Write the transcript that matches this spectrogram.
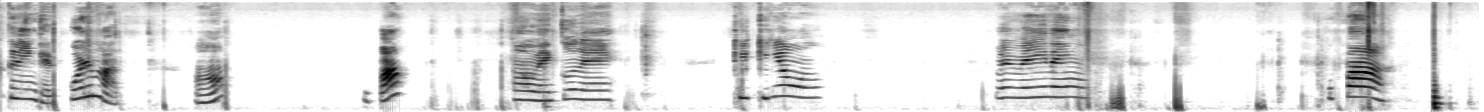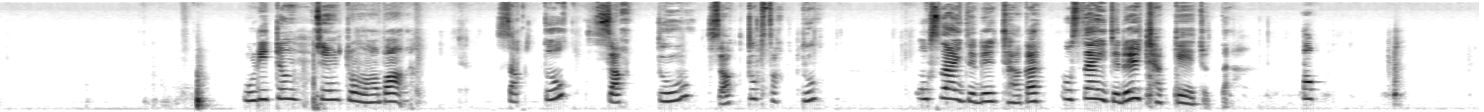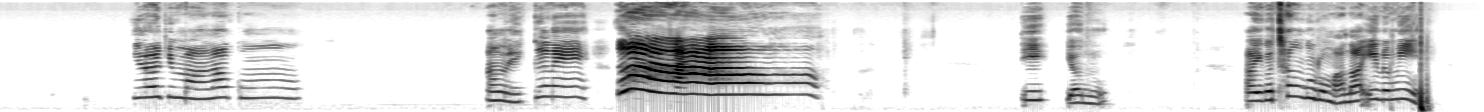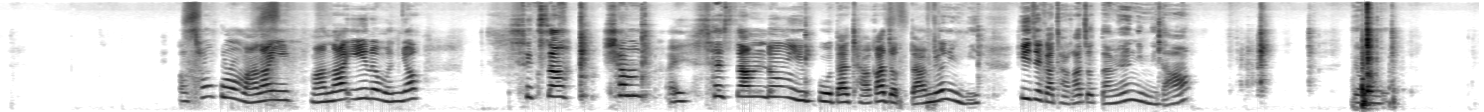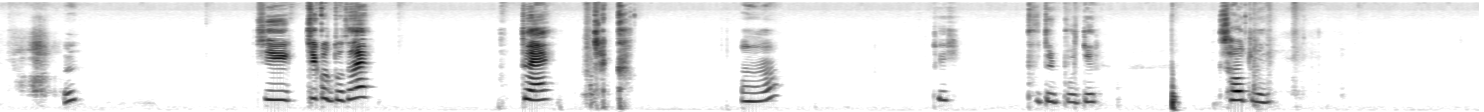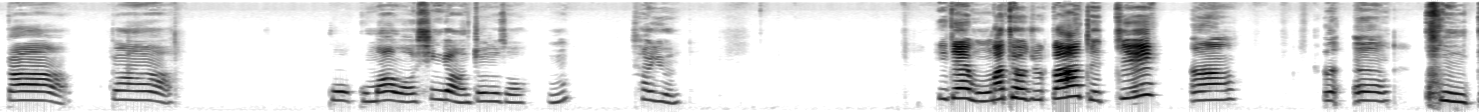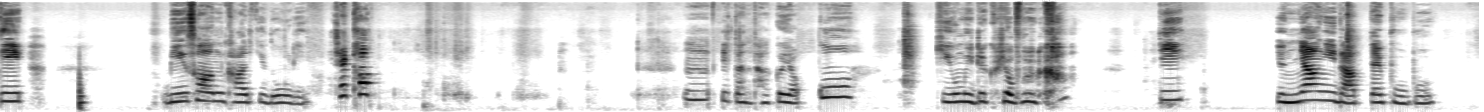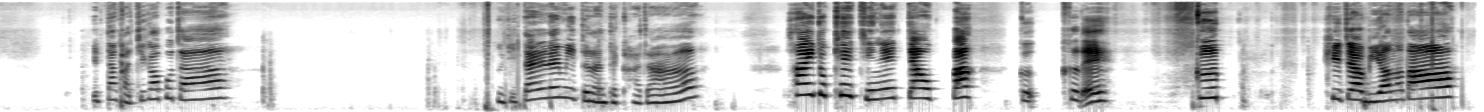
아이스크림 개꿀맛. 어? 오빠? 아, 왜 그래? 귀, 귀여워. 왜, 왜 이래? 오빠! 우리 좀, 지금 좀 와봐. 싹둑, 싹둑, 싹둑, 싹둑. 옷 사이즈를 작아, 옷 사이즈를 작게 해줬다. 어? 이러지 말라고. 그래? 으아! 이 연우. 아, 이거 참고로 만화 이름이 아, 참고로 만화 이 만화 이름은요. 색상 샴 아니 새쌍둥이보다 작아졌다면입니다. 희재가 작아졌다면입니다. 연우. 응? 찍 찍어도 돼? 돼. 체크. 응? 티. 부들부들. 서준. 까. 까. 고, 고마워. 신경 안 써줘서. 응? 서윤. 이제 목마 태워줄까? 됐지? 응. 응, 응. 궁띠. 미선 가기 놀이. 체크! 음, 일단 다 그렸고, 귀요미를 그려볼까? 띠. 윤양이 라떼 부부. 일단 같이 가보자. 우리 딸내미들한테 가자. 사이좋게 지내자, 오빠. 그, 그래. 끝. 희재야, 미안하다.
